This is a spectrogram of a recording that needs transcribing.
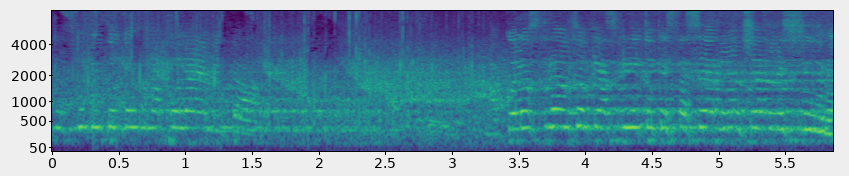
Inizio subito con una polemica. A quello stronzo che ha scritto che stasera non c'era nessuno.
